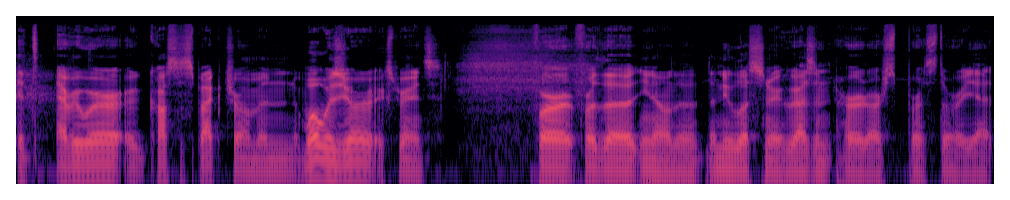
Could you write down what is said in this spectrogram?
it's everywhere across the spectrum. And what was your experience for for the you know the the new listener who hasn't heard our birth story yet?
